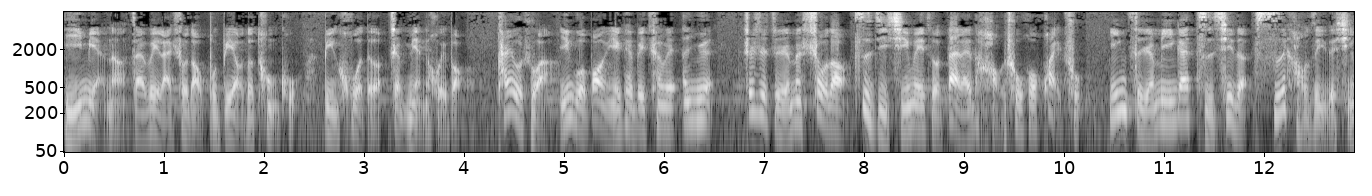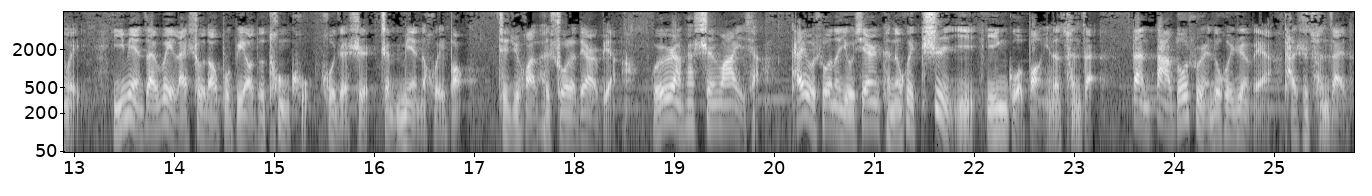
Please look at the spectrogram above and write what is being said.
以免呢在未来受到不必要的痛苦，并获得正面的回报。他又说啊，因果报应也可以被称为恩怨，这是指人们受到自己行为所带来的好处或坏处。因此，人们应该仔细的思考自己的行为，以免在未来受到不必要的痛苦，或者是正面的回报。这句话他说了第二遍了，我又让他深挖一下。他又说呢，有些人可能会质疑因果报应的存在，但大多数人都会认为啊它是存在的，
